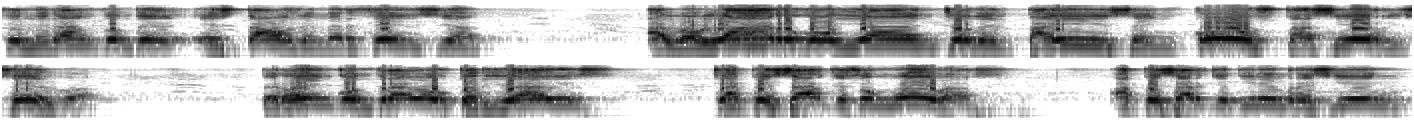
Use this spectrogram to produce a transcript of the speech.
generando estados de emergencia a lo largo y ancho del país, en costa, sierra y selva. Pero he encontrado autoridades que a pesar que son nuevas, a pesar que tienen recién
